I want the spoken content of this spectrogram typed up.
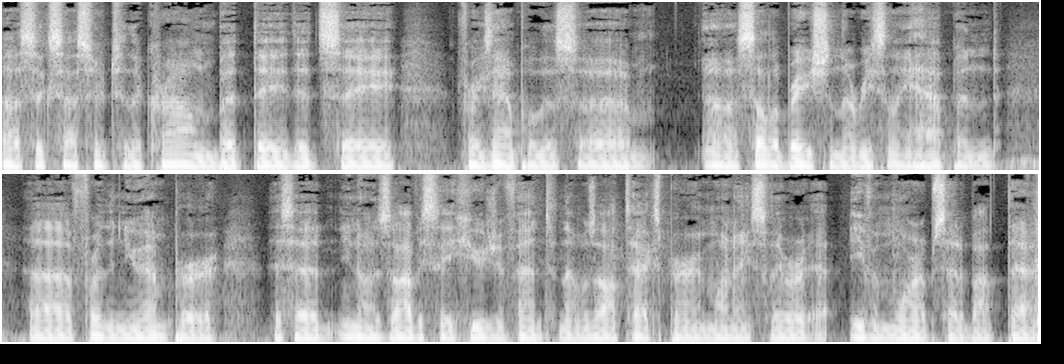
uh, successor to the crown, but they did say, for example, this um, uh, celebration that recently happened uh, for the new emperor. They said, you know, it's obviously a huge event, and that was all taxpayer money, so they were uh, even more upset about that.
